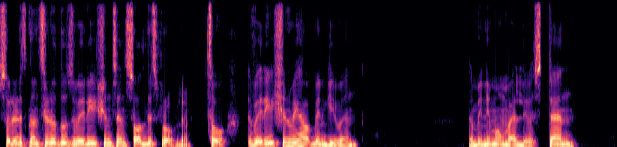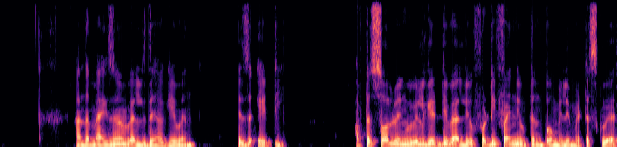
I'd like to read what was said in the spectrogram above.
So let us consider those variations and solve this problem. So the variation we have been given, the minimum value is 10 and the maximum value they have given is 80. After solving, we will get the value 45 Newton per millimeter square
